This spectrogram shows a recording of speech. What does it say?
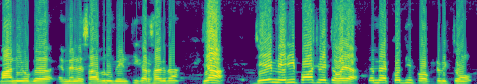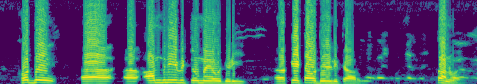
ਮਾਨਯੋਗ ਐਮਐਲਏ ਸਾਹਿਬ ਨੂੰ ਬੇਨਤੀ ਕਰ ਸਕਦਾ ਜਾਂ ਜੇ ਮੇਰੀ ਪਹੁੰਚ ਵਿੱਚ ਹੋਇਆ ਤਾਂ ਮੈਂ ਖੁਦ ਦੀ ਪਾਕਟ ਵਿੱਚੋਂ ਖੁਦ ਦੇ ਆਮਦਨੀ ਵਿੱਚੋਂ ਮੈਂ ਉਹ ਜਿਹੜੀ ਕਿੱਟ ਆ ਉਹ ਦੇਣ ਲਈ ਤਿਆਰ ਹਾਂ। ਧੰਨਵਾਦ।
